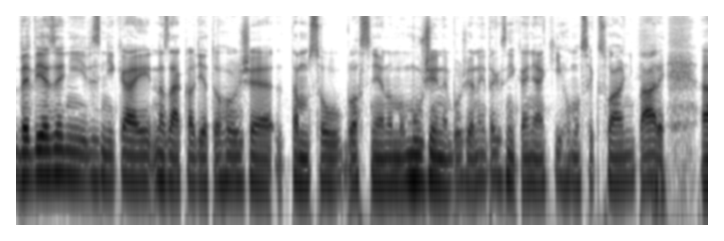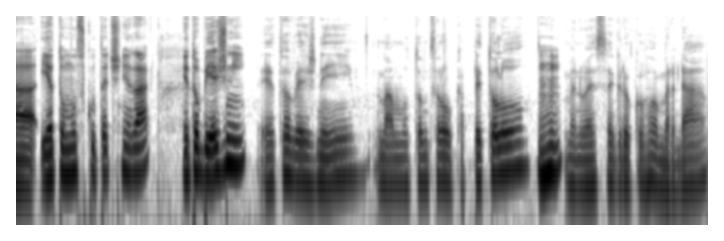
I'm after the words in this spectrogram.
ve vězení vznikají na základě toho, že tam jsou vlastně jenom muži nebo ženy, tak vznikají nějaký homosexuální páry. Eh, Je tomu skutečně tak? Je to běžný? Je to běžný, mám o tom celou kapitolu, Mhm. jmenuje se Kdo koho mrdá.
